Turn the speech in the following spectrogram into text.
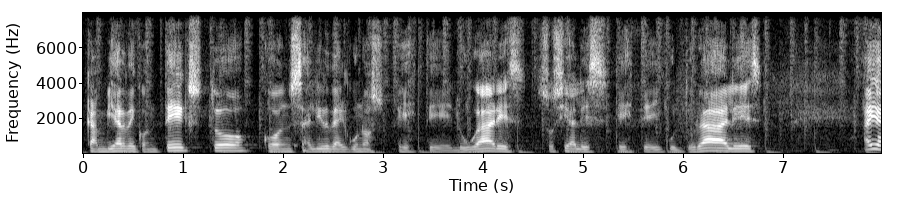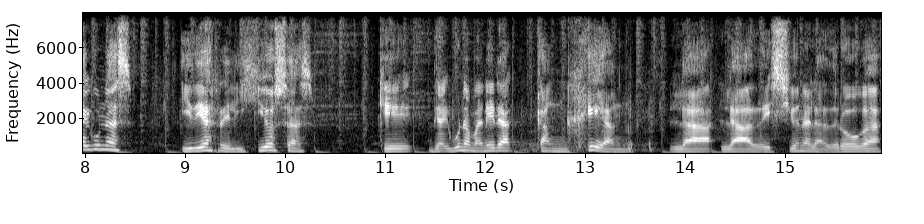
cambiar de contexto, con salir de algunos este, lugares sociales este, y culturales. Hay algunas ideas religiosas que de alguna manera canjean la, adhesión a la droga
